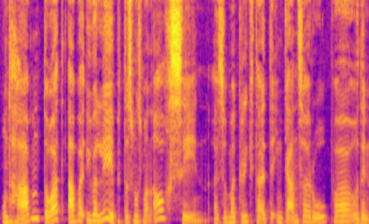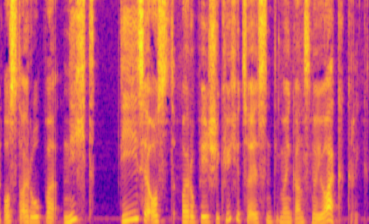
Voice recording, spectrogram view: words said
und haben dort aber überlebt. Das muss man auch sehen. Also man kriegt heute in ganz Europa oder in Osteuropa nicht diese osteuropäische Küche zu essen, die man in ganz New York kriegt.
